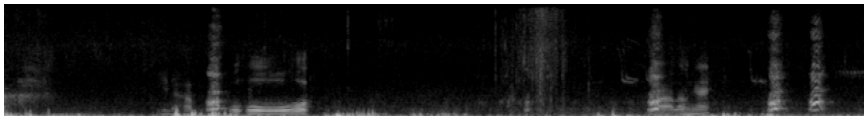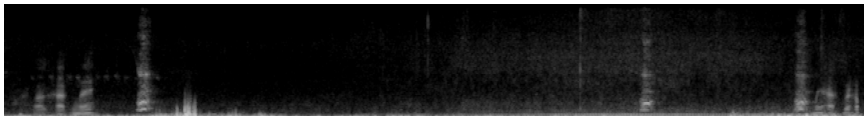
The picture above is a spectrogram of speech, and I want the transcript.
ะนี่นะครับ โอ้โหว่าแล้วไงปากหักไหมไม่หักนะครับ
